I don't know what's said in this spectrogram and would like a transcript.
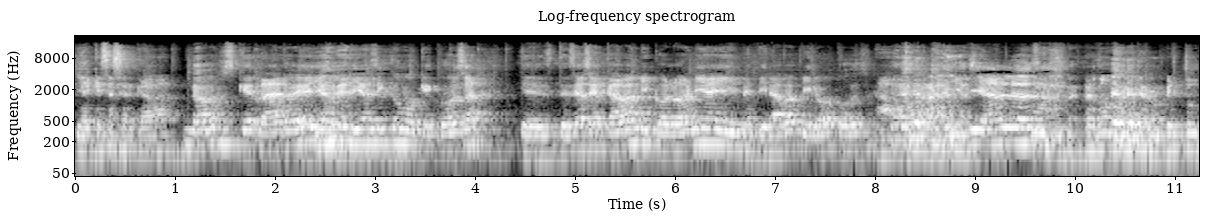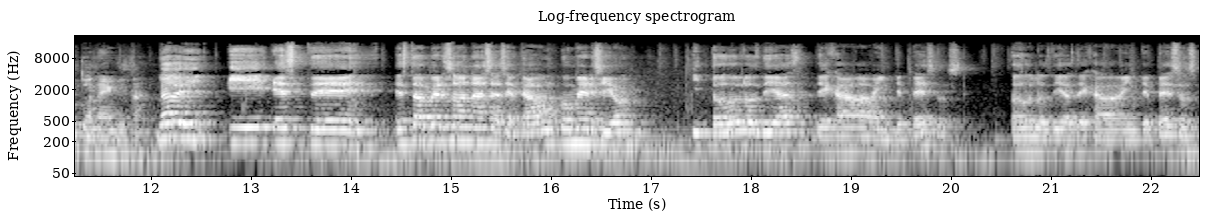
¿Y a qué se acercaba? No, pues qué raro, ¿eh? Ya me dio así como que cosa. Este, se acercaba a mi colonia y me tiraba piropos. Ah, Diablos. Ah, perdón por interrumpir tu, tu anécdota. No, y, y, este, esta persona se acercaba a un comercio y todos los días dejaba 20 pesos. Todos los días dejaba 20 pesos.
